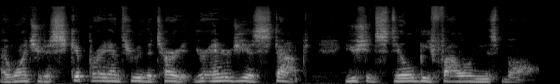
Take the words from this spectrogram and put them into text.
I want you to skip right on through the target. Your energy has stopped. You should still be following this ball.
